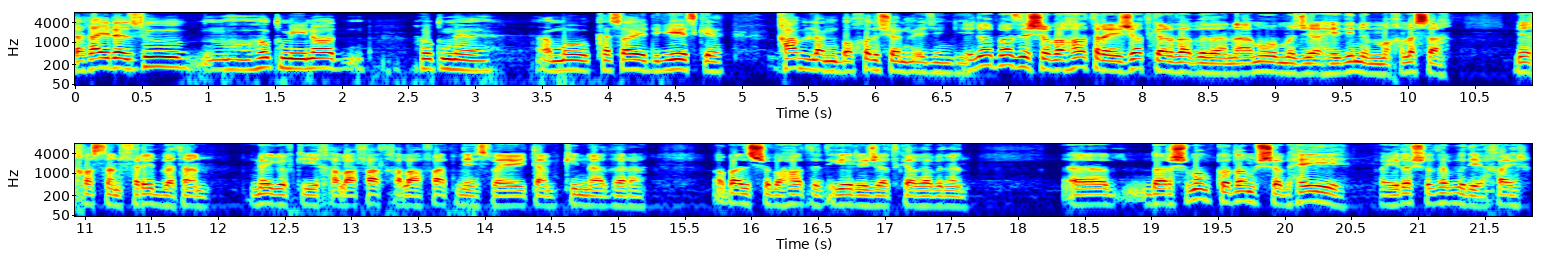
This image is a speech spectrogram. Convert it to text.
در غیر از حکم اینا حکم همو کسای دیگه است که قبلا با خودشان می جنگید اینا بعضی شبهات را ایجاد کرده بودن. اما مجاهدین مخلصه می‌خواستن فریب بتن می‌گفت که این خلافت خلافت نیست و یا تمکین نداره. و بعضی شبهات دیگه ایجاد کرده بودن. بر شما کدام شبهه پیدا شده بود یا خیر؟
